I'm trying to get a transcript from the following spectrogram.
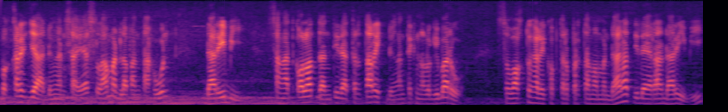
bekerja dengan saya selama 8 tahun dari Bi sangat kolot dan tidak tertarik dengan teknologi baru. Sewaktu helikopter pertama mendarat di daerah Daribi,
